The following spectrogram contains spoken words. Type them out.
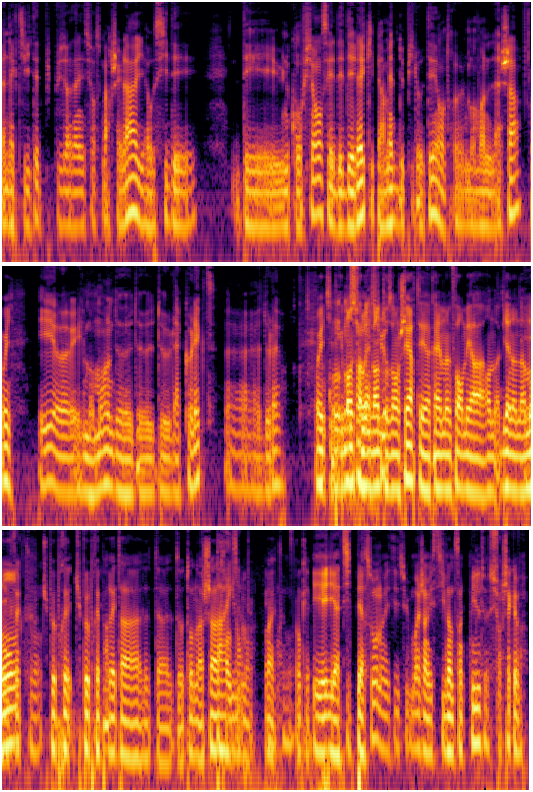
bah, de l'activité depuis plusieurs années sur ce marché-là, il y a aussi des, des, une confiance et des délais qui permettent de piloter entre le moment de l'achat Oui. et, euh, et le moment de, de, de la collecte euh, de l'œuvre. Oui, typiquement on- on sur une vente aux enchères, tu es quand même informé à- en- bien en amont. Exactement. Tu peux, pré- tu peux préparer ta, ta- ta- ton achat Par tranquillement. exemple. Ouais. Ok. Et, et à titre perso, on investit dessus. Moi, j'investis 25 000 sur chaque œuvre.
